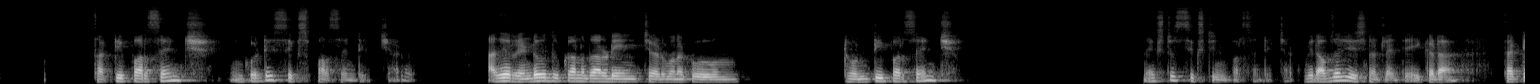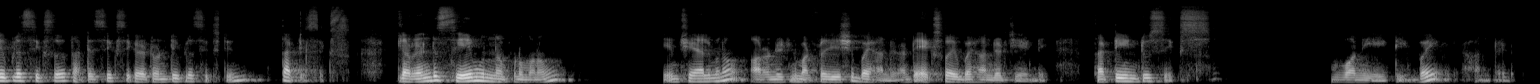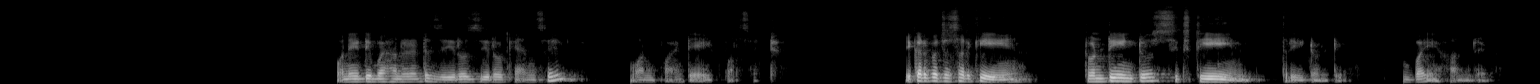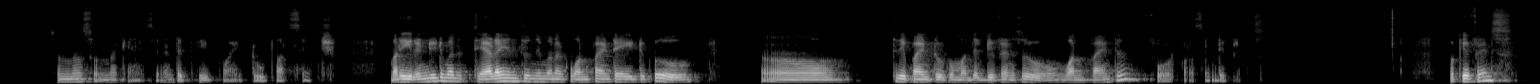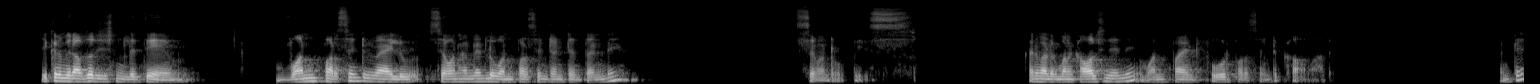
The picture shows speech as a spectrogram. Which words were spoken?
థర్టీ పర్సెంట్ ఇంకోటి సిక్స్ పర్సెంట్ ఇచ్చాడు. అదే రెండవ దుకాణదారుడు ఏం ఇచ్చాడు మనకు? Twenty percent next sixteen percent ఇచ్చాడు. మీరు అబ్జర్వ్ చేసినట్లయితే ఇక్కడ thirty plus six thirty six ఇక్కడ twenty plus sixteen thirty six. ఇట్లా రెండు సేమ్ ఉన్నప్పుడు మనం ఏం చేయాలి మనం? ఆ రెండింటిని మల్టిప్లై చేసి బై హండ్రెడ్ అంటే ఎక్స్ వై బై హండ్రెడ్ చేయండి. Thirty into six one eighty by hundred. One eighty by hundred అంటే zero zero cancel. One point eight percent. ఇక్కడికి వచ్చేసరికి twenty into sixteen three twenty by hundred. సున్నా సున్నా cancel అంటే three point two percent. మరి ఈ రెండింటి మధ్య తేడా ఎంత ఉంది మనకు వన్ పాయింట్ ఎయిట్కు త్రీ పాయింట్ టూకు మధ్య difference one point four percent difference. Okay friends ఇక్కడ మీరు అబ్జర్వ్ చేసినట్లయితే వన్ పర్సెంట్ వాల్యూ సెవెన్ హండ్రెడ్లో వన్ పర్సెంట్ అంటే ఎంత అండి సెవెన్ రూపీస్. కానీ మనకు మనకు కావాల్సింది ఏంది? వన్ పాయింట్ ఫోర్ పర్సెంట్ కావాలి. అంటే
